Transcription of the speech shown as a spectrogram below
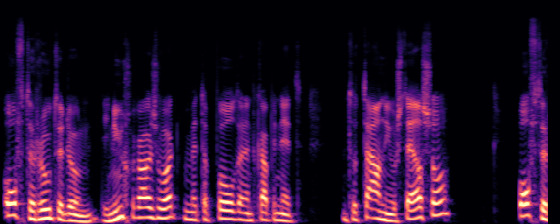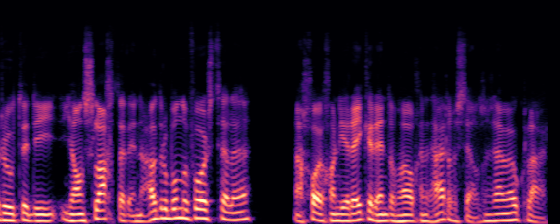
of de route doen die nu gekozen wordt met de polder en het kabinet, een totaal nieuw stelsel. Of de route die Jan Slachter en de ouderenbonden voorstellen. Nou, gooi gewoon die rekenrente omhoog in het huidige stelsel. Dan zijn we ook klaar.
